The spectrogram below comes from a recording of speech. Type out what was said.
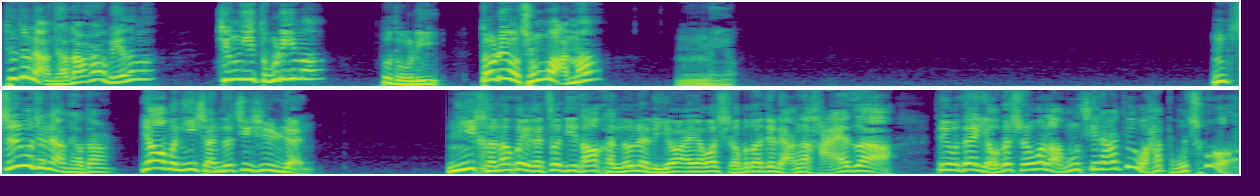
就这两条道，还有别的吗？经济独立吗？不独立。兜里有存款吗？嗯，没有。你只有这两条道，要么你选择继续忍，你可能会给自己找很多的理由。哎呀，我舍不得这两个孩子，对不对？有的时候我老公其实还对我还不错。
